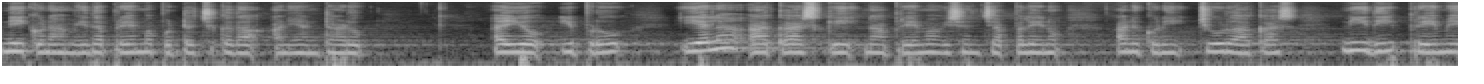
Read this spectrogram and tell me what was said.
నీకు నా మీద ప్రేమ పుట్టొచ్చు కదా అని అంటాడు. అయ్యో ఇప్పుడు ఎలా ఆకాష్కి నా ప్రేమ విషయం చెప్పలేను అనుకుని చూడు ఆకాష్ నీది ప్రేమే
